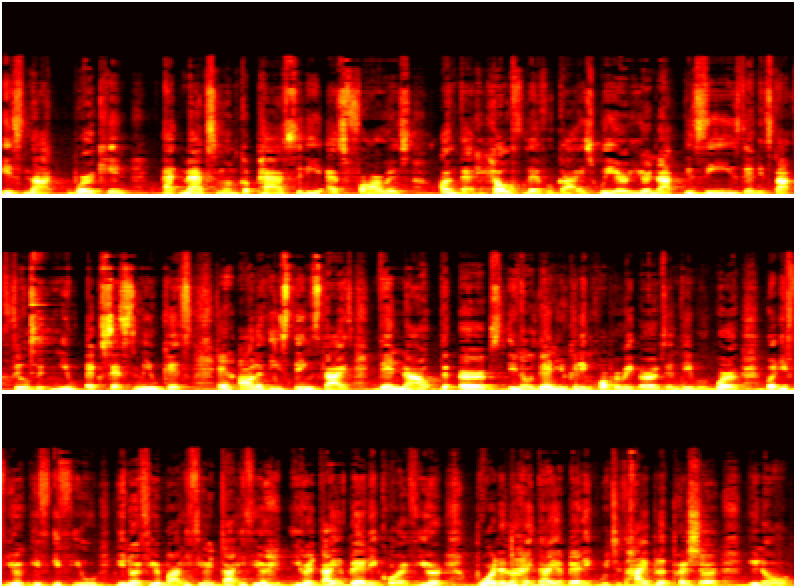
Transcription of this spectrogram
is not working at maximum capacity as far as on that health level, guys, where you're not diseased and it's not filled with mu excess mucus and all of these things, guys, then now the herbs, you know, then you could incorporate herbs and they will work. But if you're, if, if you, you know, if you're, if you're, if you're, you're diabetic or if you're borderline diabetic, which is high blood pressure, you know,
